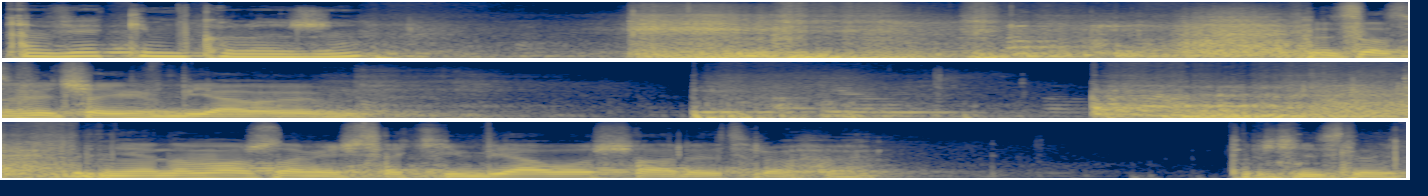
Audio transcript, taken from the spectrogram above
A w jakim kolorze? Zazwyczaj w białym. Nie no, można mieć taki biało-szary trochę. Taki zlek.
